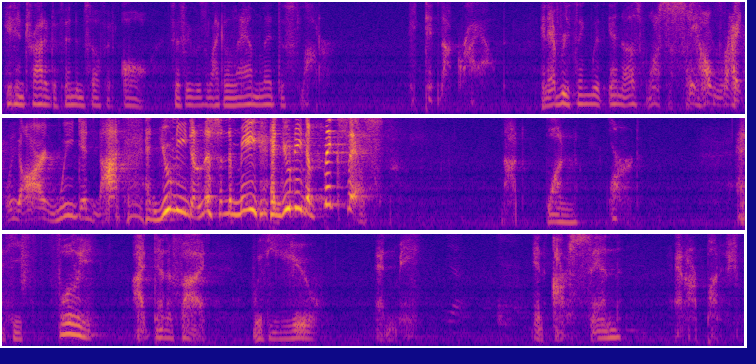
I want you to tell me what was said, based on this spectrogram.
He didn't try to defend himself at all. It says he was like a lamb led to slaughter. He did not cry out. And everything within us wants to say how right we are, and we did not. And you need to listen to me, and you need to fix this. Not one. And he fully identified with you and me in our sin and our punishment.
